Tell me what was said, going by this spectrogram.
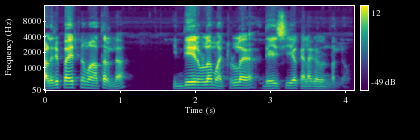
കളരിപ്പയറ്റിന് മാത്രമല്ല ഇന്ത്യയിലുള്ള മറ്റുള്ള ദേശീയ കലകളുണ്ടല്ലോ.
